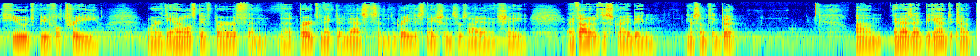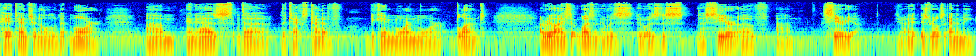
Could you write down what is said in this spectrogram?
huge, beautiful tree where the animals give birth and the birds make their nests and the greatest nations reside in its shade. I thought it was describing, you know, something good. Um, and as I began to kind of pay attention a little bit more, um, and as the the text kind of became more and more blunt, I realized it wasn't. It was it was this the cedar of um, Syria, you know, Israel's enemy,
